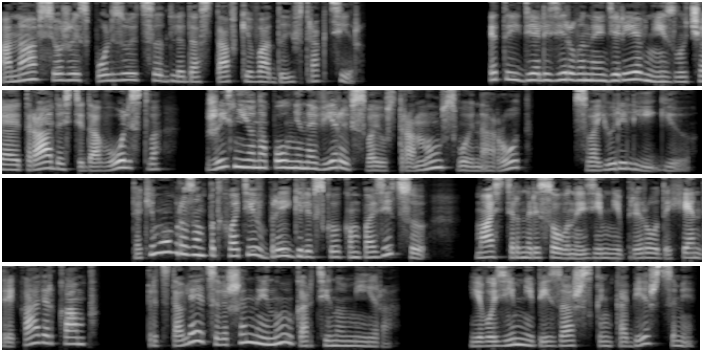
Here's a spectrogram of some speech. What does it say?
Она все же используется для доставки воды в трактир. Эта идеализированная деревня излучает радость и довольство, жизнь ее наполнена верой в свою страну, свой народ, свою религию. Таким образом, подхватив брейгелевскую композицию, мастер нарисованной зимней природы Хендрик Аверкамп представляет совершенно иную картину мира. Его зимний пейзаж с конькобежцами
